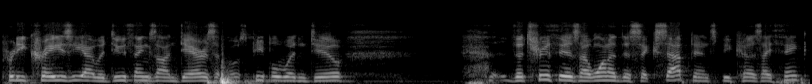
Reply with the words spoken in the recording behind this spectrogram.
pretty crazy. I would do things on dares that most people wouldn't do. The truth is I wanted this acceptance because I think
